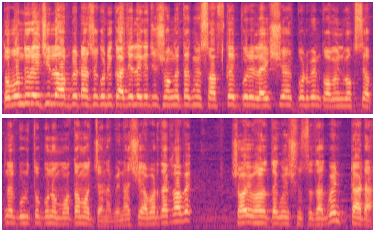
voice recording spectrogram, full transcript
তো বন্ধুরা, এই ছিল আপডেট। আশা করি কাজে লেগেছে। সঙ্গে থাকবেন, সাবস্ক্রাইব করে, লাইক, শেয়ার করবেন। কমেন্ট বক্সে আপনার গুরুত্বপূর্ণ মতামত জানাবেন। আসি আবার দেখা হবে। সবাই ভালো থাকবেন, সুস্থ থাকবেন। টাটা।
